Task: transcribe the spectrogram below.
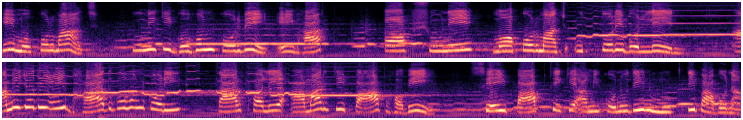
হে মকর মাছ, তুমি কি গ্রহণ করবে এই ভাত? সব শুনে মকর মাছ উত্তরে বললেন আমি যদি এই ভাত গ্রহণ করি, তার ফলে আমার যে পাপ হবে, সেই পাপ থেকে আমি কোনোদিন মুক্তি পাব না।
